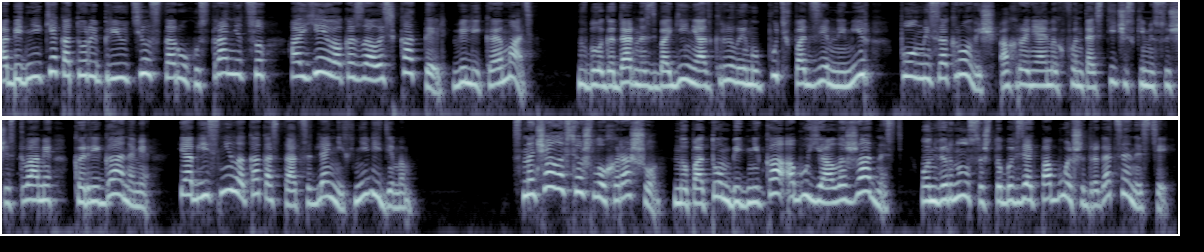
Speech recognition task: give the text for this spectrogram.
о бедняке, который приютил старуху-странницу, а ею оказалась Катель, Великая Мать. В благодарность богине открыла ему путь в подземный мир, полный сокровищ, охраняемых фантастическими существами-корриганами – и объяснила, как остаться для них невидимым. Сначала все шло хорошо, но потом бедняка обуяла жадность. Он вернулся, чтобы взять побольше драгоценностей.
